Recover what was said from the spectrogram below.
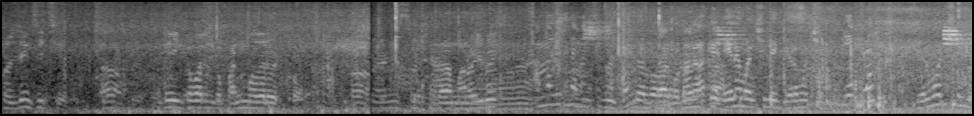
ప్రెసిడెన్స్ ఇచ్చి అంటే ఇంకా వాళ్ళు ఇంకా పని మొదలు పెట్టుకోవాలి. నాకే నేనే మంచి లేదు జ్వరం వచ్చింది. జ్వరం వచ్చింది.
